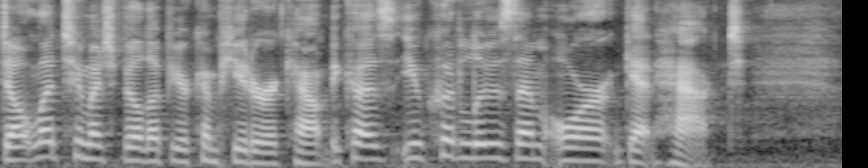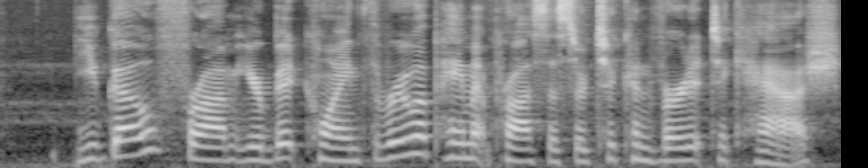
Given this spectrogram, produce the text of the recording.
Don't let too much build up your computer account because you could lose them or get hacked. You go from your Bitcoin through a payment processor to convert it to cash.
